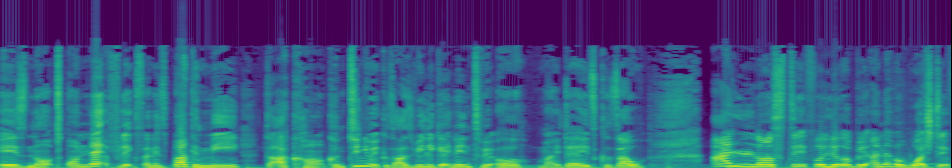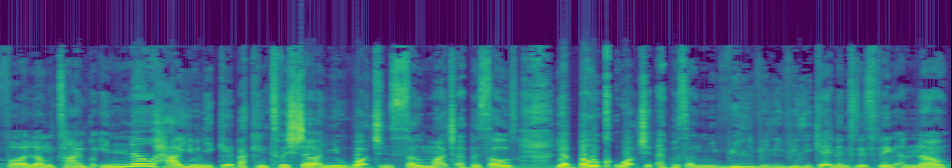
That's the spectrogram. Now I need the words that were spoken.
is not on Netflix and it's bugging me that I can't continue it because I was really getting into it. Oh my days, because I I lost it for a little bit. I never watched it for a long time, but you know how you when you get back into a show and you're watching so much episodes, you're bulk watching episodes and you're really, really, really getting into this thing and no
